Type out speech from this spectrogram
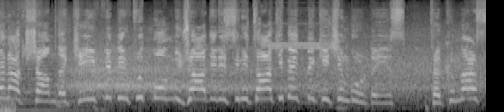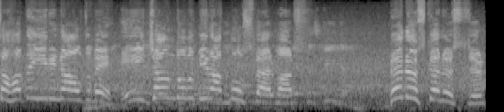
güzel akşamda keyifli bir futbol mücadelesini takip etmek için buradayız. Takımlar sahada yerini aldı ve heyecan dolu bir atmosfer var. Ben Özkan Öztürk,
